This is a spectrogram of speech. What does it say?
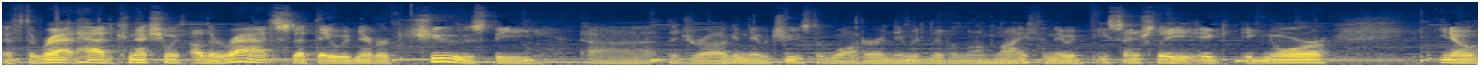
if the rat had connection with other rats, that they would never choose the uh, the drug, and they would choose the water, and they would live a long life, and they would essentially ig- ignore you know,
